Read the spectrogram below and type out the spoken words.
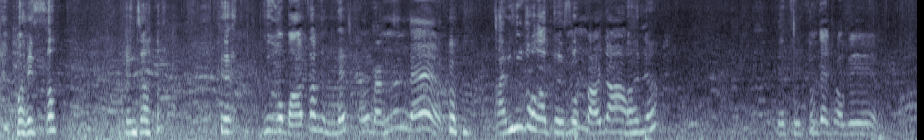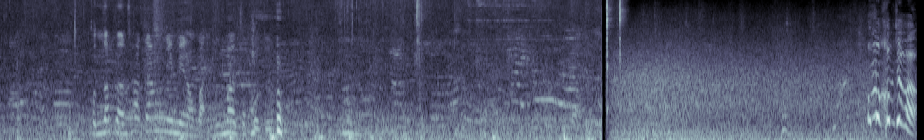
맛있어? 괜찮아? 그, 그거 맞아 근데? 어, 맞는데. 아닌 것 같아서 음, 맞아. 아니야? 근데 저기 건너편 사장님이랑 막눈 마주쳤거든. 어머 깜짝아.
